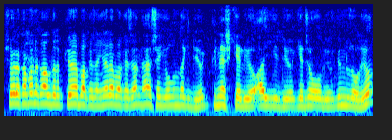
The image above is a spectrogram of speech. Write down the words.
Şöyle kafanı kaldırıp göğe bakacaksın, yere bakacaksın. Her şey yolunda gidiyor. Güneş geliyor, ay gidiyor, gece oluyor, gündüz oluyor.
